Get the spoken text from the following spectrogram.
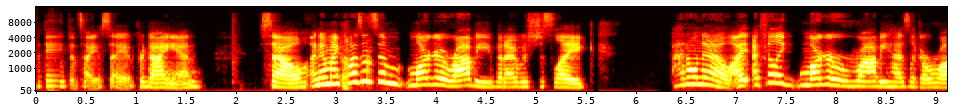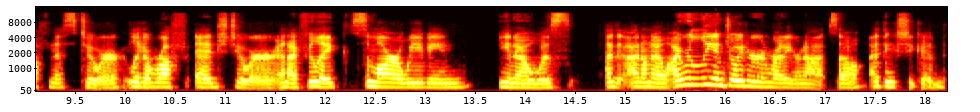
I think that's how you say it for Diane. So I know my uh-huh. cousin said Margot Robbie, but I was just like, I don't know. I, I feel like Margot Robbie has like a roughness to her, like a rough edge to her. And I feel like Samara Weaving, you know, was, I, I don't know. I really enjoyed her in Ready or Not. So I think she could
